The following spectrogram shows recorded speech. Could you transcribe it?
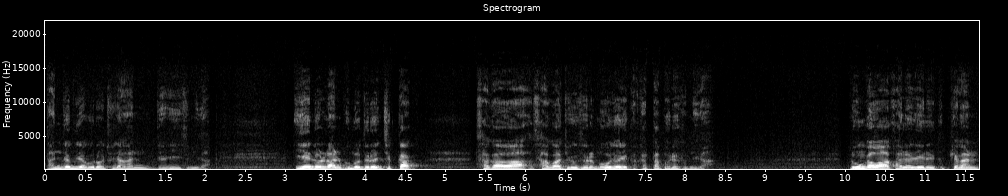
단정적으로 주장한 적이 있습니다. 이에 놀란 부모들은 즉각 사과와 사과 주스를 모조리 갖다 버렸습니다. 농가와 관련된 급격한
